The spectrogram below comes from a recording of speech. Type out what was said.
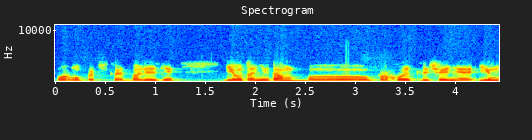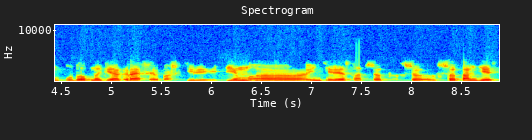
форма протекает болезни. И вот они там проходят лечение. Им удобна география Башкирии, им интересно, все, все, все там есть.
